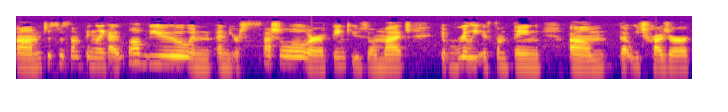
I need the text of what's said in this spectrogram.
um, just with something like I love you and, and you're special or thank you so much. It really is something um, that we treasure.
